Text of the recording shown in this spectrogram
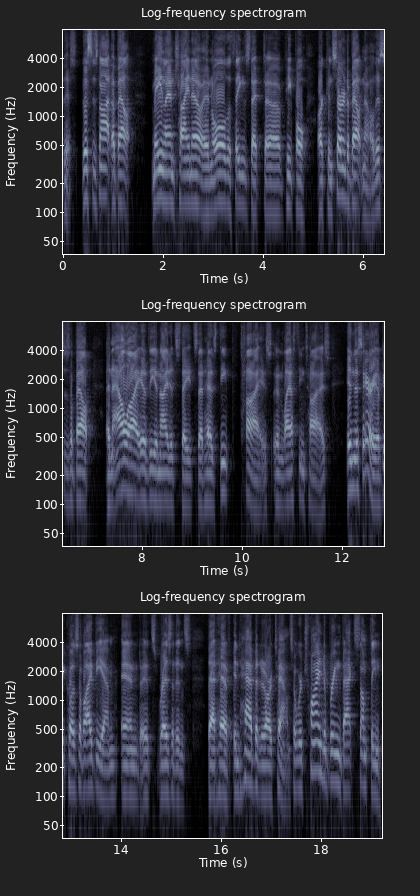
this. This is not about mainland China and all the things that uh, people are concerned about. No, this is about an ally of the United States that has deep ties and lasting ties in this area because of IBM and its residents that have inhabited our town. So we're trying to bring back something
